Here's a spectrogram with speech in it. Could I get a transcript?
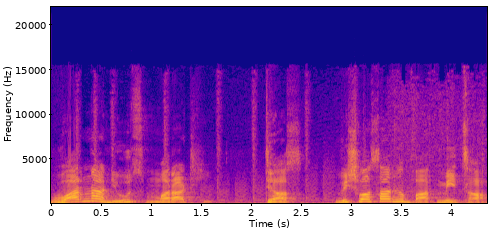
वारणा न्यूज मराठी. त्यास विश्वासार्ह बातमीचा.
